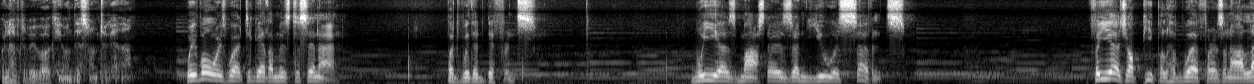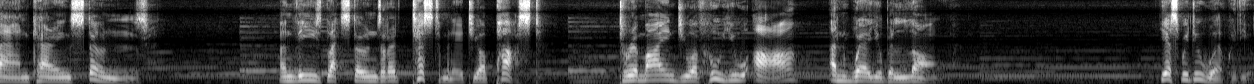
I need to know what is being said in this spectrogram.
we'll have to be working on this one together. We've always worked together, Mr. Sinha, but with a difference. We as masters and you as servants. For years, your people have worked for us on our land carrying stones. And these black stones are a testimony to your past, to remind you of who you are and where you belong. Yes, we do work with you,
